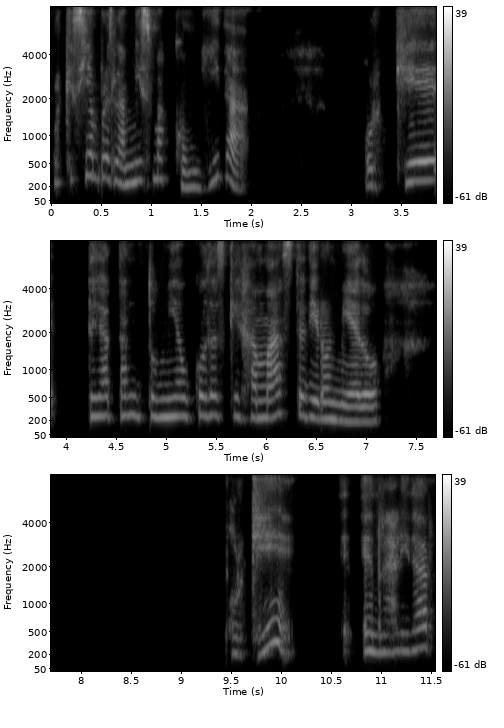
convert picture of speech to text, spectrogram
por qué siempre es la misma comida, por qué te da tanto miedo cosas que jamás te dieron miedo. ¿Por qué? E, en realidad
